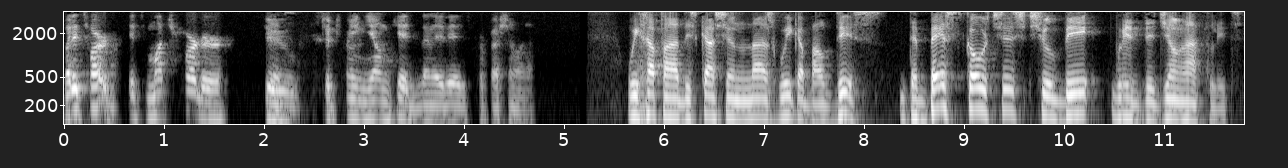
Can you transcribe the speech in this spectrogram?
but it's hard. It's much harder to Yes. to train young kids than it is professional athletes. We have a discussion last week about this. The best coaches should be with the young athletes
